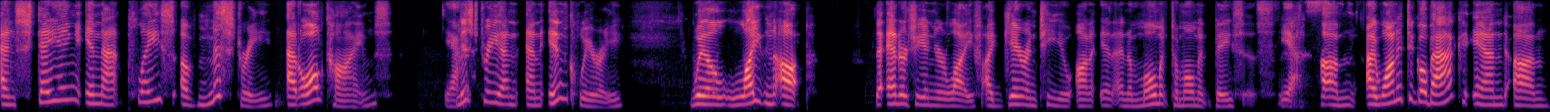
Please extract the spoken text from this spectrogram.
and staying in that place of mystery at all times yeah. mystery and and inquiry will lighten up the energy in your life i guarantee you on in, in a moment to moment basis. Yes. Um i wanted to go back and um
